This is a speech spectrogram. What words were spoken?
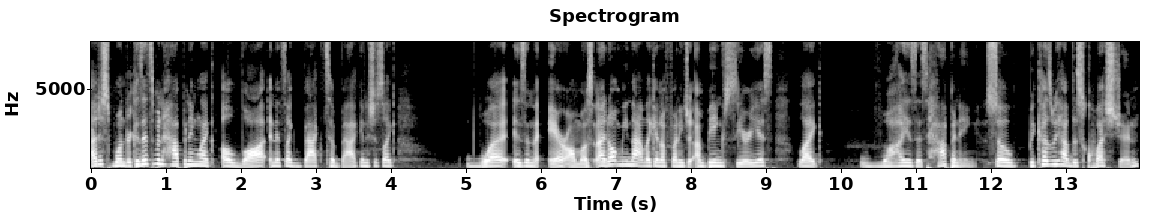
I just wonder because it's been happening like a lot and it's like back to back and it's just like what is in the air almost. And i don't mean that like in a funny joke i'm being serious. Like why is this happening? So because we have this question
